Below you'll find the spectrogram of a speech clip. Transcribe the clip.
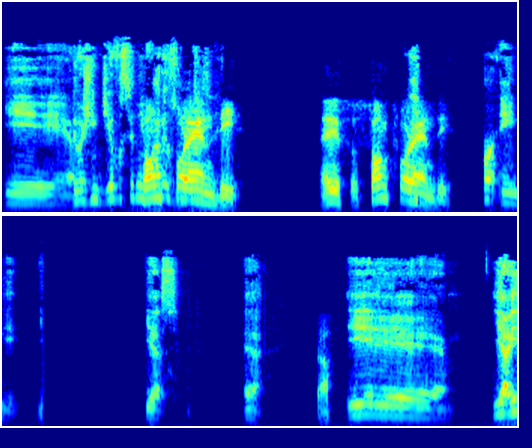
E hoje em dia você tem Song várias for outras. Andy. É isso, Song for Andy. For Andy. Yes. É. Tá. E, e aí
